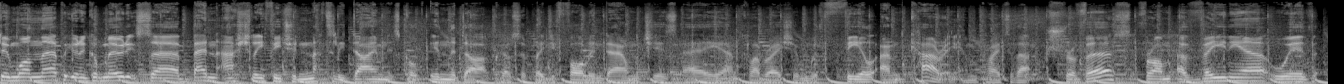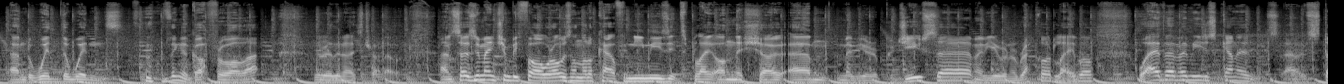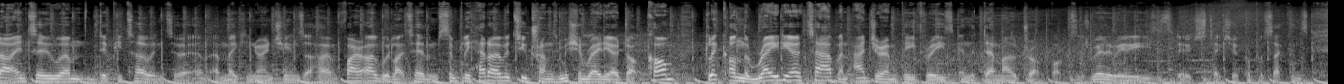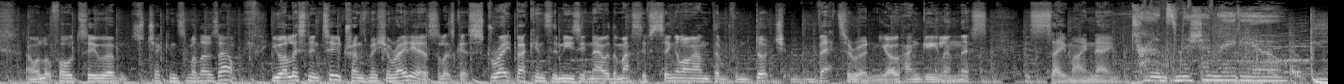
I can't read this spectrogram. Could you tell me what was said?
Uplifting one there, put you in a good mood. It's uh, Ben Ashley featuring Natalie Diamond. It's called In the Dark. We also played you Falling Down, which is a um, collaboration with Feel and Cari. And prior to that, Traverse from Avenia with and With the Winds. I think I got through all that. A really nice track, that one. Um, so, as we mentioned before, we're always on the lookout for new music to play on this show. Um, maybe you're a producer, maybe you're in a record label, whatever. Maybe you're just kind of uh, starting to um, dip your toe into it and, and, making your own tunes at home. Fire it over, we'd like to hear them. Simply head over to transmissionradio.com, click on the radio tab, and add your MP3s in the demo Dropbox. It's really, really easy to do, it just takes you a couple of seconds. And we'll look forward to um, checking some of those out. You are listening to Transmission Radio, so let's get straight back into the music now with a massive sing along anthem from Dutch veteran Johan Gielen. This is Say My Name. Transmission Radio.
